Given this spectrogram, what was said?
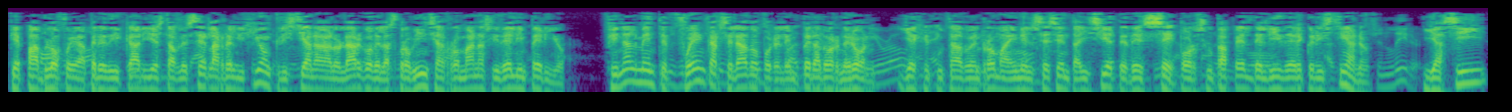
que Pablo fue a predicar y establecer la religión cristiana a lo largo de las provincias romanas y del imperio. Finalmente fue encarcelado por el emperador Nerón, y ejecutado en Roma en el 67 DC por su papel de líder cristiano. Y así,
